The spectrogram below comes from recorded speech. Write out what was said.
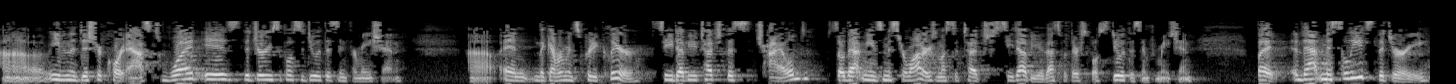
Uh, even the district court asks, what is the jury supposed to do with this information? Uh, and the government's pretty clear. C.W. touched this child, so that means Mr. Waters must have touched C.W. That's what they're supposed to do with this information. But that misleads the jury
